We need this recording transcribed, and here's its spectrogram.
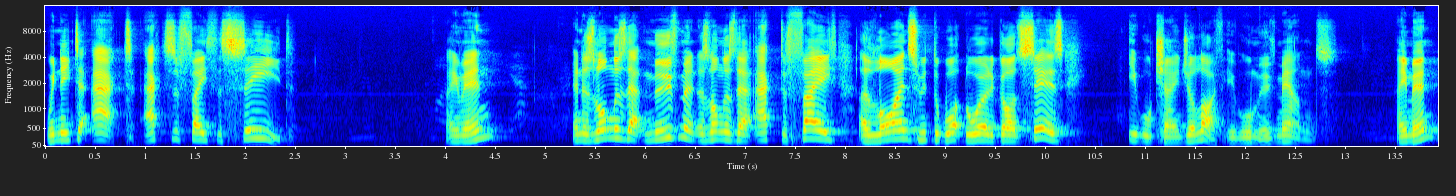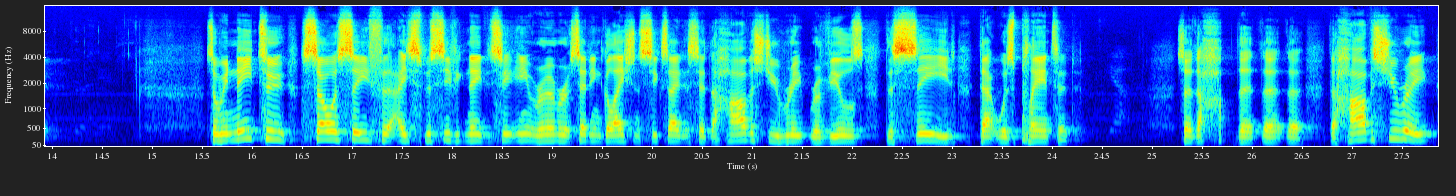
We need to act. Acts of faith, the seed. Amen? And as long as that movement, as long as that act of faith aligns with the, what the Word of God says, it will change your life. It will move mountains. Amen? So we need to sow a seed for a specific need. See, remember it said in Galatians 6 8, it said, The harvest you reap reveals the seed that was planted. So the, the, the, the, the harvest you reap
